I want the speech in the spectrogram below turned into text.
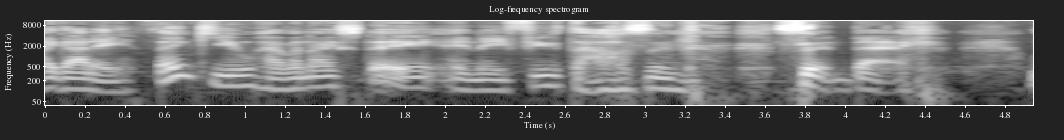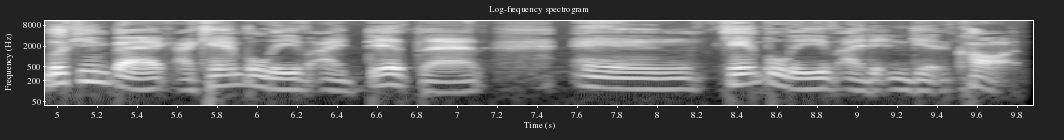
I got a thank you, have a nice day, and a few thousand sent back. Looking back, I can't believe I did that and can't believe I didn't get caught.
